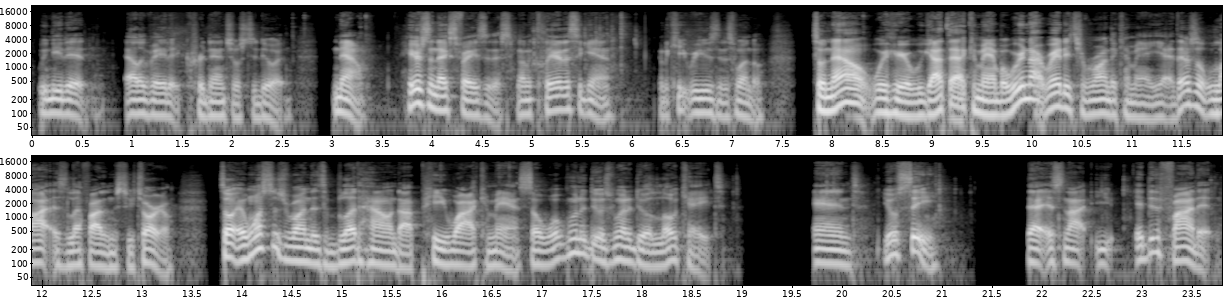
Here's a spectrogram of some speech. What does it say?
We needed elevated credentials to do it. Now, here's the next phase of this. I'm gonna clear this again. I'm gonna keep reusing this window. So now we're here. We got that command, but we're not ready to run the command yet. There's a lot is left out in this tutorial. So it wants us to run this bloodhound.py command. So what we're to do is we're to do a locate and you'll see that it's not, it didn't find it.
